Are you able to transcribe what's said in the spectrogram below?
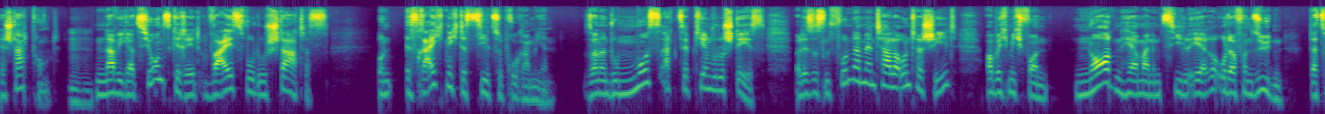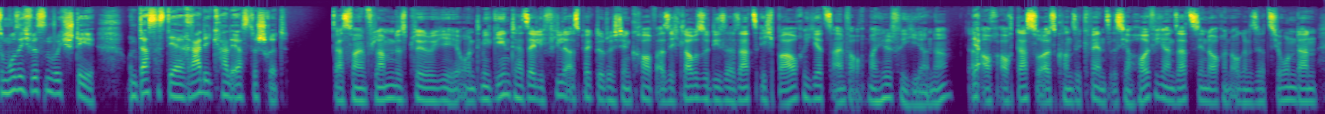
Der Startpunkt. Mhm. Ein Navigationsgerät weiß, wo du startest. Und es reicht nicht, das Ziel zu programmieren, sondern du musst akzeptieren, wo du stehst. Weil es ist ein fundamentaler Unterschied, ob ich mich von Norden her meinem Ziel ehre oder von Süden. Dazu muss ich wissen, wo ich stehe. Und das ist der radikal erste Schritt. Das war ein flammendes Plädoyer und mir gehen tatsächlich viele Aspekte durch den Kopf. Also ich glaube, so dieser Satz, ich brauche jetzt einfach auch mal Hilfe hier, ne? Ja. Auch, auch das so als Konsequenz ist ja häufig ein Satz, den du auch in Organisationen dann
